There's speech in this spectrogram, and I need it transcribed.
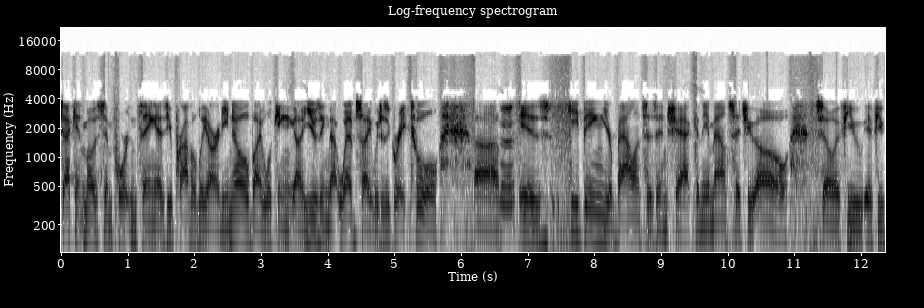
second most important important thing, as you probably already know by looking uh, using that website, which is a great tool, uh, mm-hmm. is keeping your balances in check and the amounts that you owe. So if you if you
